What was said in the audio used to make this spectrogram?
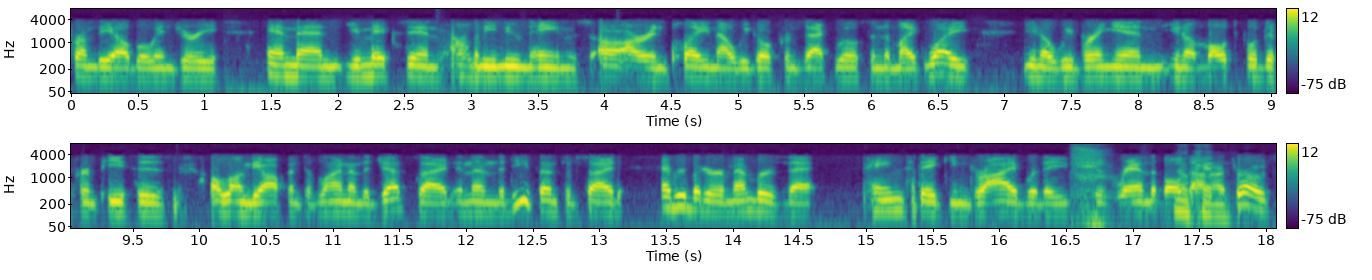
from the elbow injury, and then you mix in how many new names are, are in play now. We go from Zach Wilson to Mike White. You know, we bring in you know multiple different pieces along the offensive line on the Jet side, and then the defensive side. Everybody remembers that painstaking drive where they just ran the ball No down kidding. our throats.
